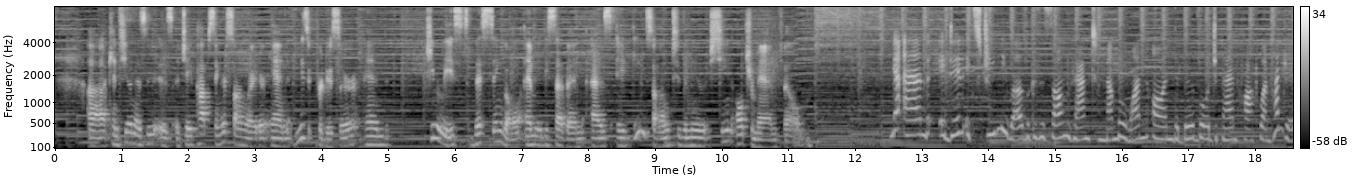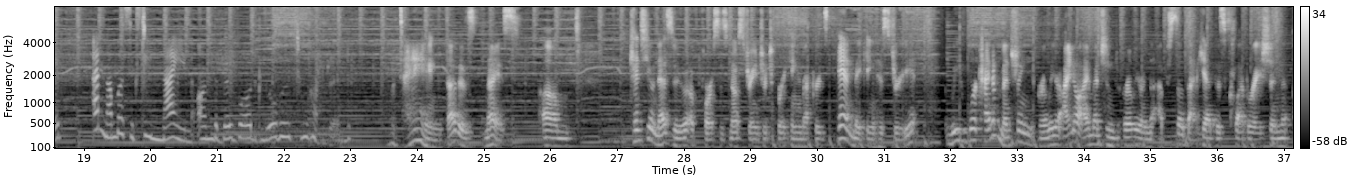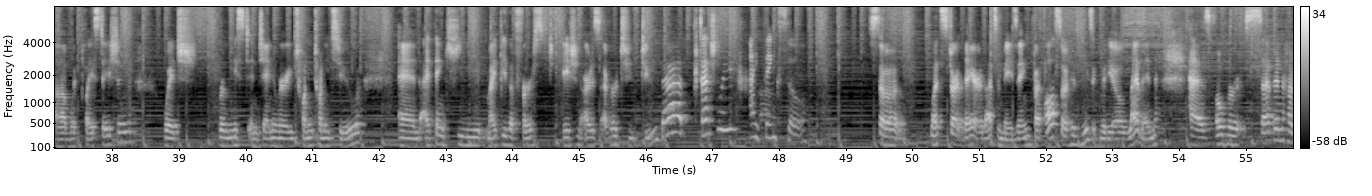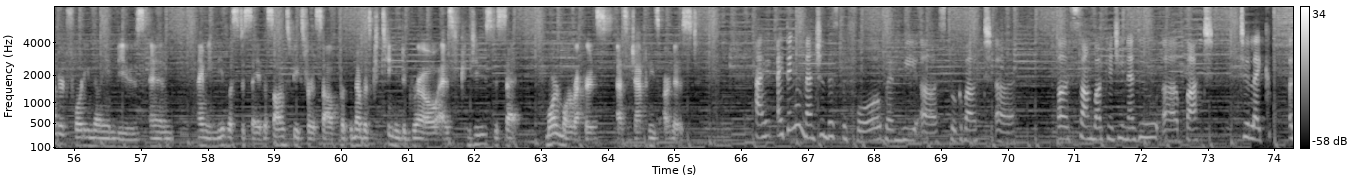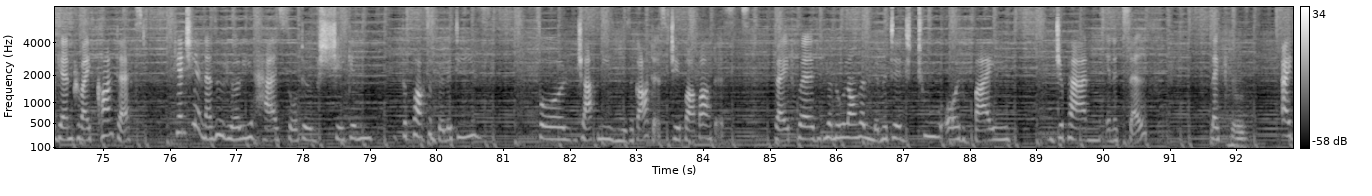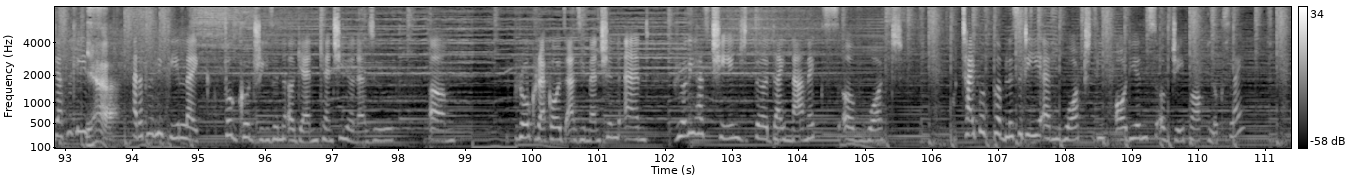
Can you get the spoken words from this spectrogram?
Uh, Kenshi Yonezu is a J-pop singer-songwriter and music producer, and he released this single M87 as a theme song to the new Shin Ultraman film. Yeah, and it did extremely well because the song ranked number one on the Billboard Japan Hot 100 and number 69 on the Billboard Global 200. Oh, dang, that is nice. Um, Kenshi Yonezu, of course, is no stranger to breaking records and making history. We were kind of mentioning earlier, I know I mentioned earlier in the episode that he had this collaboration um, with PlayStation, which released in January 2022. And I think he might be the first Asian artist ever to do that, potentially. I think so. So let's start there. That's amazing. But also, his music video, Lemon, has over 740 million views. And I mean, needless to say, the song speaks for itself, but the numbers continue to grow as he continues to set more and more records as a Japanese artist. I, I think we mentioned this before when we uh, spoke about uh, a song about Kenshi Yonezu, uh, but to like again provide context, Kenshi Yonezu really has sort of shaken the possibilities for Japanese music artists, J-pop artists, right? Where you're no longer limited to or by Japan in itself. Like, I definitely Yeah. I definitely feel like, for good reason, again, Kenshi Yonezu um, broke records, as you mentioned, and really has changed the dynamics of what type of publicity and what the audience of J-pop looks like.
